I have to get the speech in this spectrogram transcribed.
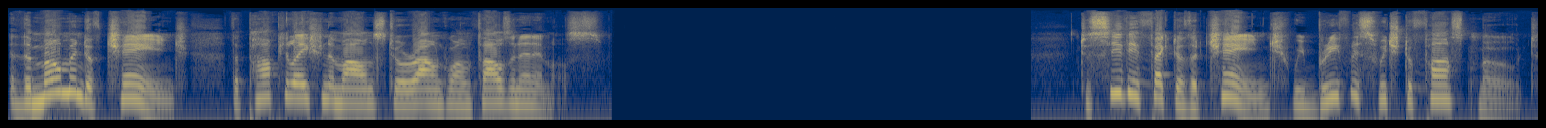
At the moment of change, the population amounts to around 1000 animals. To see the effect of the change, we briefly switch to fast mode.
